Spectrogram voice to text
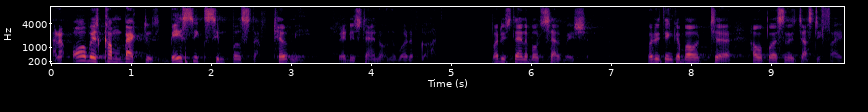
and I always come back to basic, simple stuff. Tell me, where do you stand on the Word of God? What do you stand about salvation? What do you think about uh, how a person is justified?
